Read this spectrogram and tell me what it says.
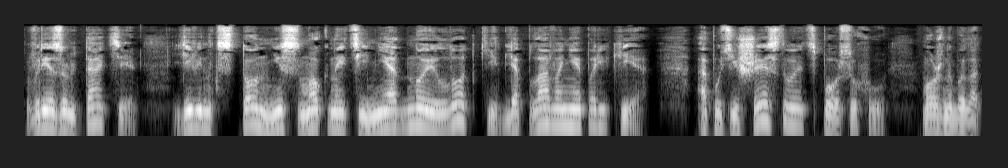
В результате Ливингстон не смог найти ни одной лодки для плавания по реке, а путешествовать по суху можно было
